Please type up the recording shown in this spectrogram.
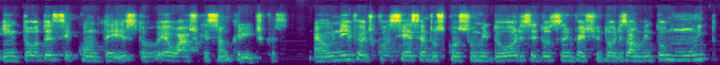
em todo esse contexto, eu acho que são críticas. É, o nível de consciência dos consumidores e dos investidores aumentou muito,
